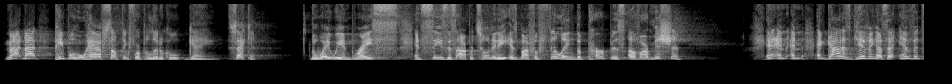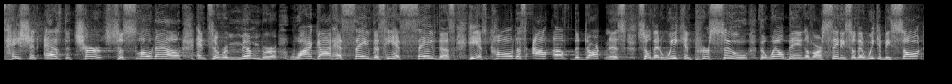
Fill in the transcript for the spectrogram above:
not, not people who have something for political gain. Second, the way we embrace and seize this opportunity is by fulfilling the purpose of our mission. And, and, and, and God is giving us an invitation as the church to slow down and to remember why God has saved us. He has saved us, He has called us out of the darkness so that we can pursue the well being of our city, so that we can be salt,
